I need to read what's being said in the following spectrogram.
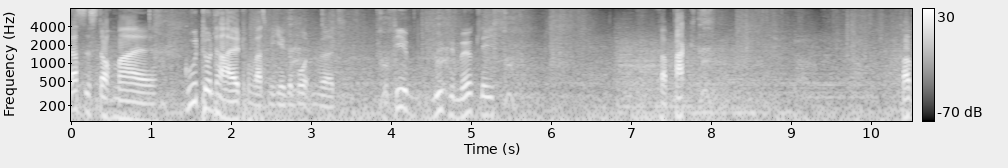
Das ist doch mal gute Unterhaltung, was mir hier geboten wird. So viel Blut wie möglich. Verpackt. Komm,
